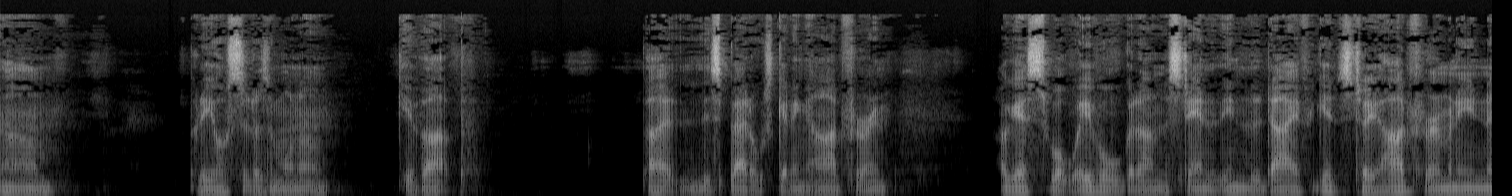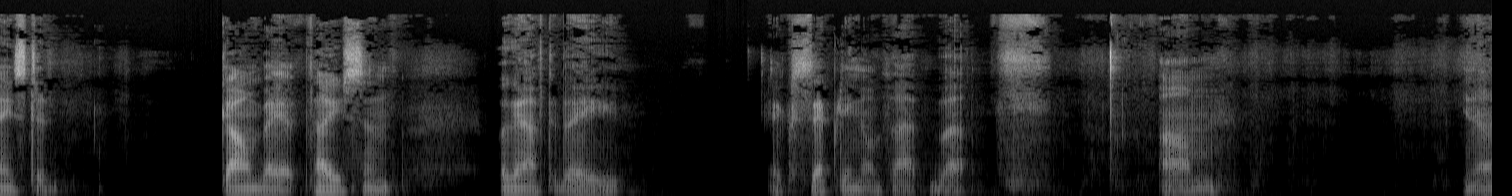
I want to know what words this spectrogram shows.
Um, but he also doesn't want to give up. But this battle's getting hard for him. I guess what we've all got to understand at the end of the day, if it gets too hard for him and he needs to go and be at peace, and we're gonna have to be accepting of that. But um, you know,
